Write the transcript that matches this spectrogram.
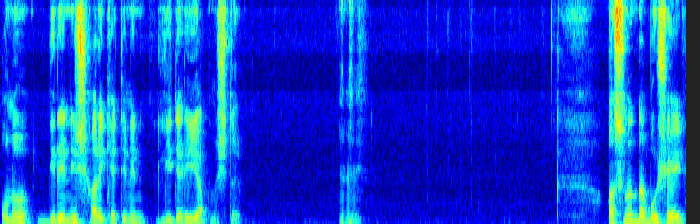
onu direniş hareketinin lideri yapmıştı. Aslında bu şey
